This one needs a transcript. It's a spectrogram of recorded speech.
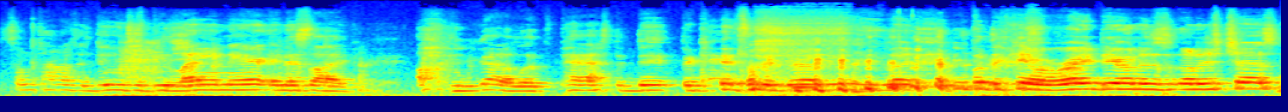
sometimes the dude just be laying there and it's like, oh, you gotta look past the dick to get to the girl. You, put the camera right there on his on his chest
